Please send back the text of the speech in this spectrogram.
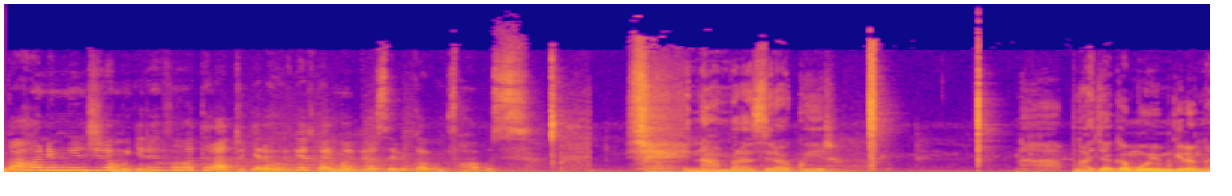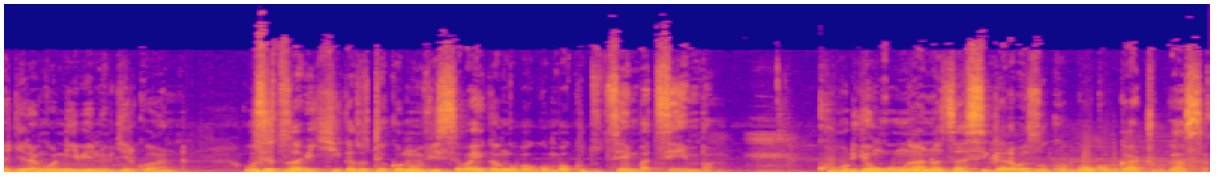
Ngaho nimwinjire mugire vuba bataratugeraho ibyo twarimo byose bikaba imfabusa intambara ziragwira. Mwajyaga mubimbwira nkagira ngo ni ibintu by'i rwanda. Ubu se tuzabikiga dute ko numvise bahiga ngo bagomba kudutsembatsemba? Ku buryo ngo umwana azasigara abazi uko ubwoko bwacu bwasa.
